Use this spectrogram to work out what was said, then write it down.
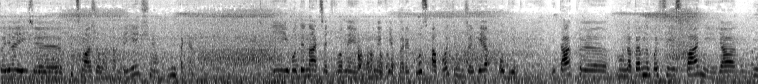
то я їй е, підсмажила там яєчню, ну таке. І в 11 вони в них є перекус, а потім вже є обід. І так, е, ну напевно, по всій Іспанії я ну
